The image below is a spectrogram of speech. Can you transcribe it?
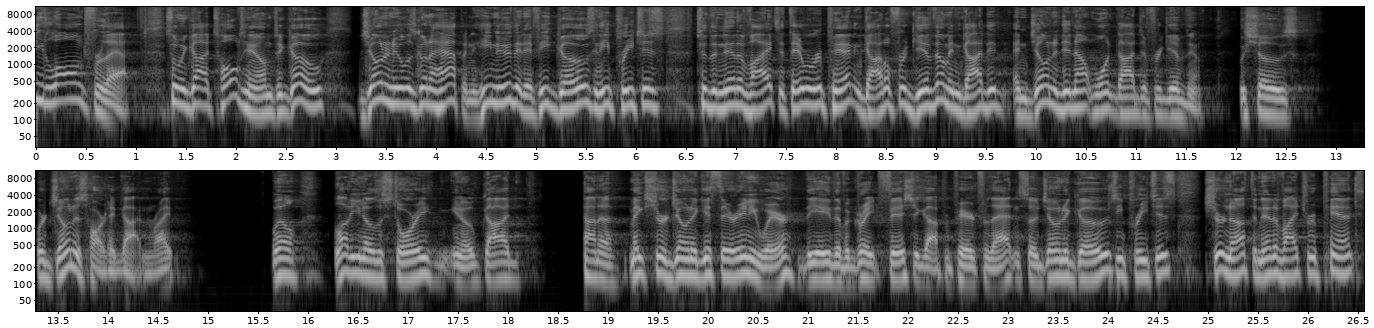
He longed for that. So when God told him to go, Jonah knew it was going to happen. He knew that if he goes and he preaches to the Ninevites that they will repent and God will forgive them, and God did, and Jonah did not want God to forgive them, which shows where Jonah's heart had gotten, right? Well, a lot of you know the story. You know, God kind of makes sure Jonah gets there anywhere, the aid of a great fish that got prepared for that. And so Jonah goes, he preaches. Sure enough, the Ninevites repent,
